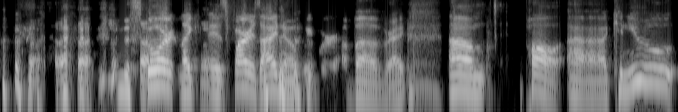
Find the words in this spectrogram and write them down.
the score, like as far as I know, we were above, right? Um, Paul, uh, can you?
